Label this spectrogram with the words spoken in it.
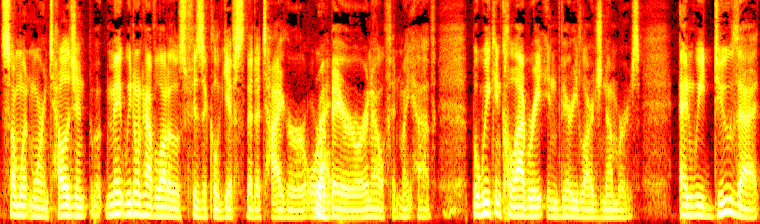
somewhat more intelligent, but may, we don't have a lot of those physical gifts that a tiger or right. a bear or an elephant might have. But we can collaborate in very large numbers. And we do that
